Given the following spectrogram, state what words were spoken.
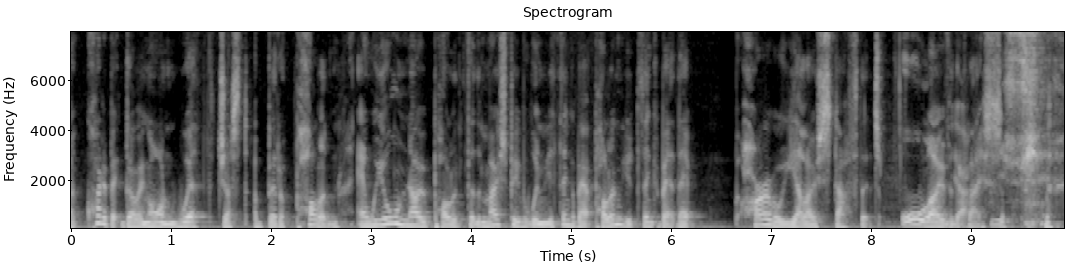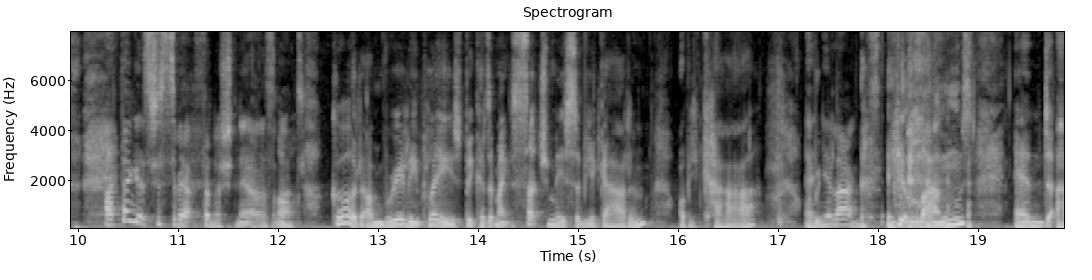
a, quite a bit going on with just a bit of pollen. And we all know pollen. For the most people, when you think about pollen, you'd think about that horrible yellow stuff that's all over yeah, the place. Yes. I think it's just about finished now, isn't oh, it? Good. I'm really pleased because it makes such a mess of your garden, of your car, and your lungs. your lungs, and uh,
